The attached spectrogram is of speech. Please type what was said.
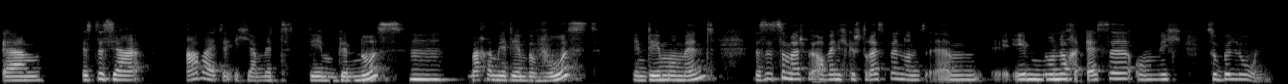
ähm, ist es ja, arbeite ich ja mit dem Genuss, mhm. mache mir den bewusst in dem Moment. Das ist zum Beispiel auch, wenn ich gestresst bin und ähm, eben nur noch esse, um mich zu belohnen.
